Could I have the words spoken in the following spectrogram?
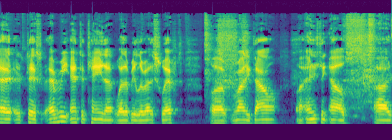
uh, there's every entertainer, whether it be Loretta Swit or Ronnie Down or anything else, uh,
